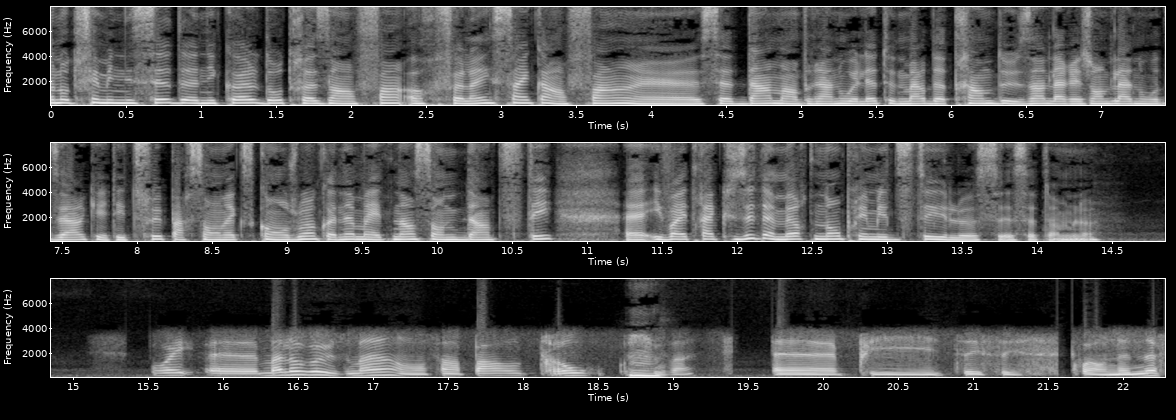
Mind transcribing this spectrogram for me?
Un autre féminicide, Nicole, d'autres enfants orphelins, cinq enfants. Euh, cette dame, Andréane Ouellette, une mère de 32 ans de la région de la Naudière, qui a été tuée par son ex-conjoint. On connaît maintenant son identité. Euh, il va être accusé de meurtre non prémédité, là, ce- cet homme-là. Oui, euh, malheureusement, on s'en parle trop Mm. souvent. Euh, puis, tu sais, c'est quoi, on a neuf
